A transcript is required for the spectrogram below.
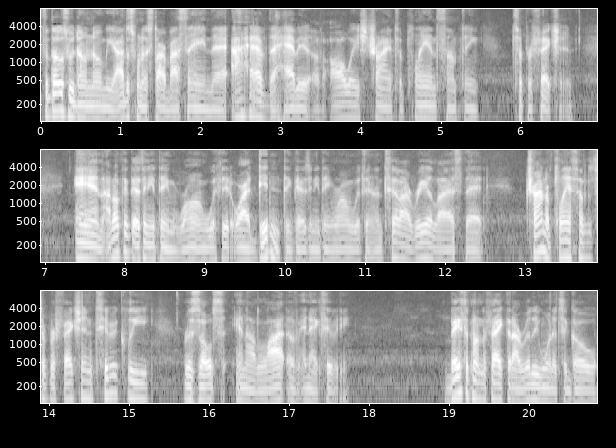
For those who don't know me, I just want to start by saying that I have the habit of always trying to plan something to perfection. And I don't think there's anything wrong with it, or I didn't think there's anything wrong with it until I realized that trying to plan something to perfection typically results in a lot of inactivity. Based upon the fact that I really wanted to go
